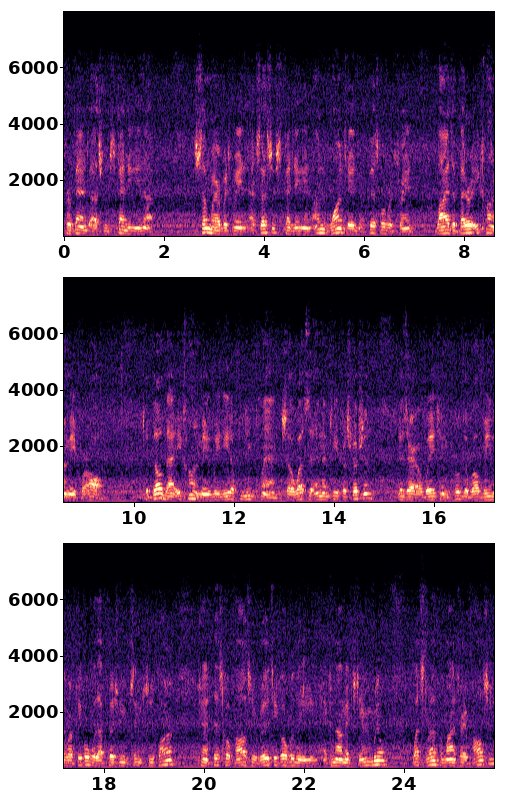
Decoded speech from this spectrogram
prevent us from spending enough. Somewhere between excessive spending and unwanted fiscal restraint lies a better economy for all. To build that economy, we need a new plan. So what's the MMT prescription? Is there a way to improve the well-being of our people without pushing things too far? Can fiscal policy really take over the economic steering wheel? What's left of monetary policy?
